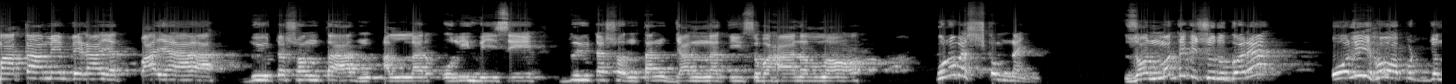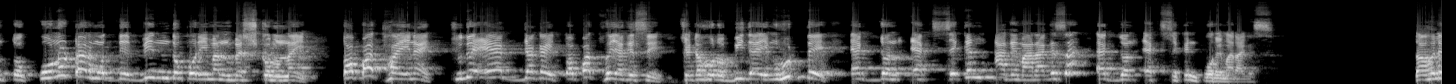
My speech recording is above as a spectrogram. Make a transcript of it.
মাকামে বেলায়াত পায়া দুইটা সন্তান আল্লাহর অলি হইছে, দুইটা সন্তান জান্নাতি, সুবহানাল্লাহ। কোনো বেশ কম নাই। জন্ম থেকে শুরু করে অলি হওয়া পর্যন্ত কোনটার মধ্যে বিন্দু পরিমাণ বেশ কম নাই তপাত হয় নাই। শুধু এক জায়গায় তপাত হইয়া গেছে, সেটা হলো বিদায় মুহূর্তে একজন এক সেকেন্ড আগে মারা গেছে, একজন এক সেকেন্ড পরে মারা গেছে। তাহলে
